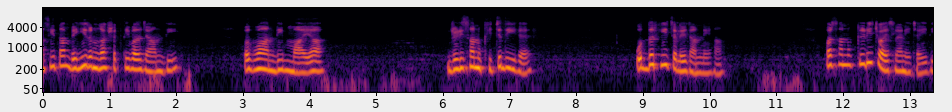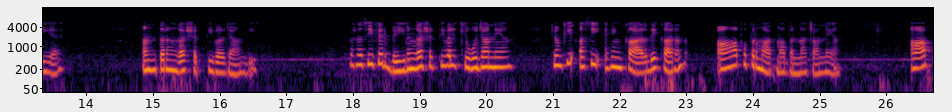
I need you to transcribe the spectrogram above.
ਅਸੀਂ ਤਾਂ ਬਹਿਰੰਗਾ ਸ਼ਕਤੀ ਵੱਲ ਜਾਣ ਦੀ, ਭਗਵਾਨ ਦੀ ਮਾਇਆ ਜਿਹੜੀ ਸਾਨੂੰ ਖਿੱਚਦੀ ਹੈ, ਉਧਰ ਹੀ ਚਲੇ ਜਾਂਦੇ ਹਾਂ। ਪਰ ਸਾਨੂੰ ਕਿਹੜੀ ਚੋਇਸ ਲੈਣੀ ਚਾਹੀਦੀ ਹੈ? ਅੰਤਰੰਗਾ ਸ਼ਕਤੀ ਵੱਲ ਜਾਣ ਦੀ। ਪਰ ਅਸੀਂ ਫਿਰ ਬੇਰੰਗਾ ਸ਼ਕਤੀ ਵੱਲ ਕਿਉਂ ਜਾਂਦੇ ਹਾਂ? ਕਿਉਂਕਿ ਅਸੀਂ ਅਹੰਕਾਰ ਦੇ ਕਾਰਨ ਆਪ ਪਰਮਾਤਮਾ ਬੰਨਣਾ ਚਾਹੁੰਦੇ ਹਾਂ। ਆਪ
